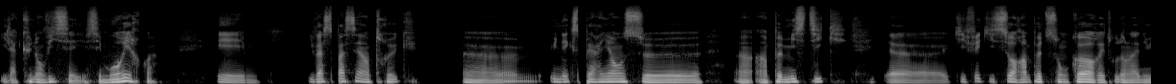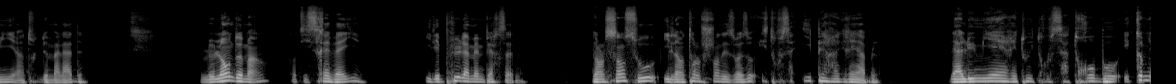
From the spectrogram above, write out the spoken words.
Il a qu'une envie, c'est mourir quoi. Et il va se passer un truc, une expérience un, peu mystique qui fait qu'il sort un peu de son corps et tout dans la nuit, un truc de malade. Le lendemain, quand il se réveille, il est plus la même personne. Dans le sens où il entend le chant des oiseaux, il trouve ça hyper agréable. La lumière et tout, il trouve ça trop beau. Et comme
